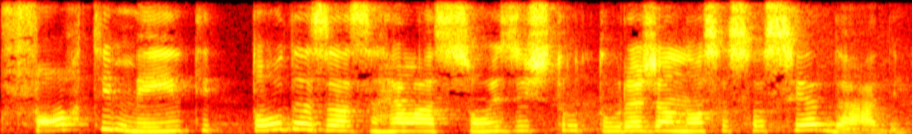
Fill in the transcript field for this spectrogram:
fortemente todas as relações e estruturas da nossa sociedade.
